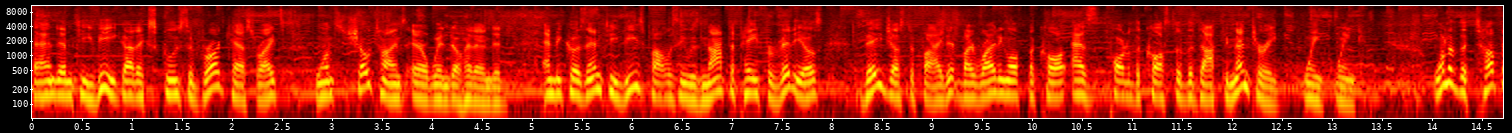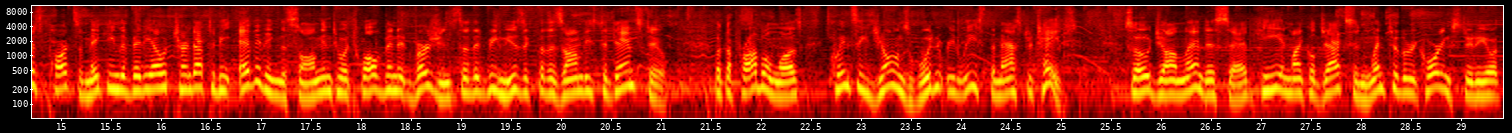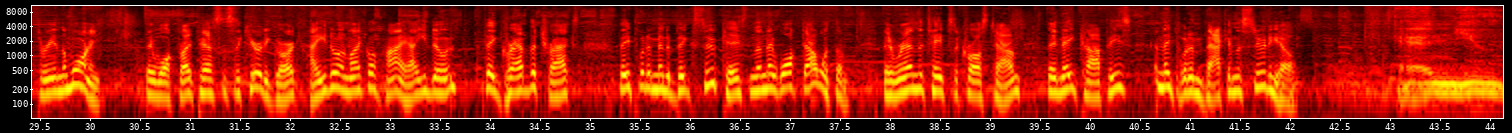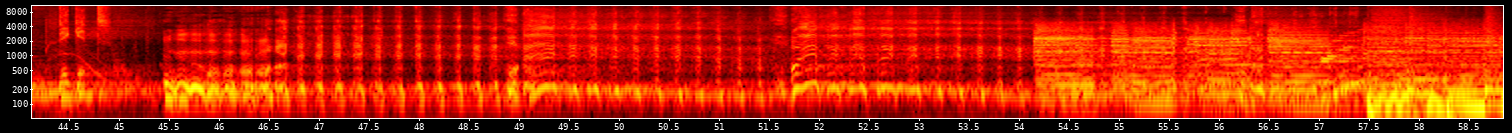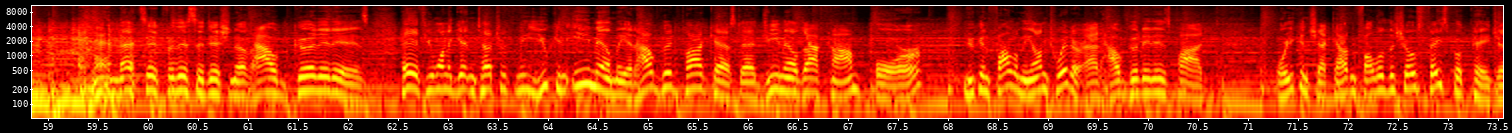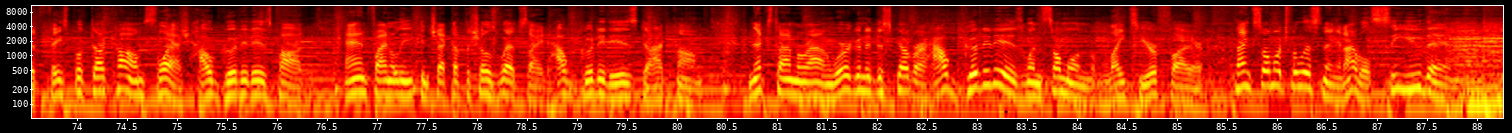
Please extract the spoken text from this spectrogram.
And MTV got exclusive broadcast rights once Showtime's air window had ended. And because MTV's policy was not to pay for videos, they justified it by writing off the cost as part of the cost of the documentary. Wink, wink. One of the toughest parts of making the video turned out to be editing the song into a 12 minute version so there'd be music for the zombies to dance to. But the problem was, Quincy Jones wouldn't release the master tapes. So John Landis said he and Michael Jackson went to the recording studio at 3 in the morning. They walked right past the security guard. How you doing, Michael? Hi, how you doing? They grabbed the tracks, they put them in a big suitcase, and then they walked out with them. They ran the tapes across town, they made copies, and they put them back in the studio. Can you dig it? And that's it for this edition of How Good It Is. Hey, if you want to get in touch with me, you can email me at howgoodpodcast at gmail.com or you can follow me on Twitter at howgooditispod. Or you can check out and follow the show's Facebook page at facebook.com slash howgooditispod. And finally, you can check out the show's website, howgooditis.com. Next time around, we're going to discover how good it is when someone lights your fire. Thanks so much for listening, and I will see you then.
